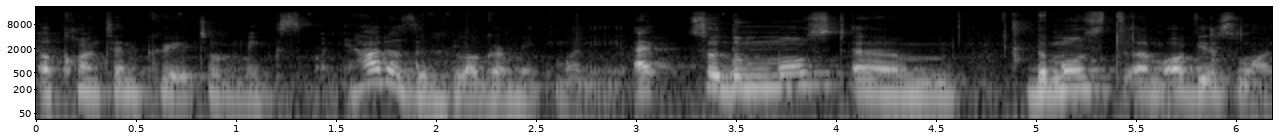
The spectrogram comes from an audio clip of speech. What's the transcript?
a content creator makes money? How does a blogger make money? I, so the most um, the most um, obvious one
